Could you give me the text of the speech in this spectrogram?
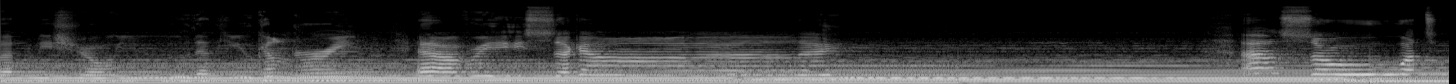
let me show you that you can dream every second. And so what?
